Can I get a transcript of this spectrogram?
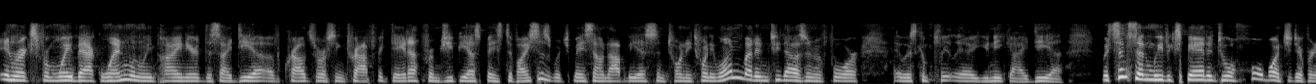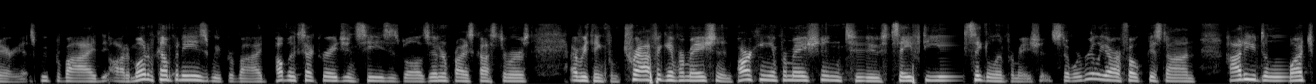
INRIX from way back when, when we pioneered this idea of crowdsourcing traffic data from GPS based devices, which may sound obvious in 2021, but in 2004, it was completely a unique idea. But since then, we've expanded to a whole bunch of different areas. We provide automotive companies, we provide public sector agencies, as well as enterprise customers, everything from traffic information and parking information to safety signal information. So, we really are focused on how do you deliver much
